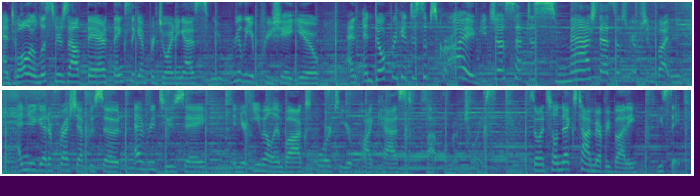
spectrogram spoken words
And to all our listeners out there, thanks again for joining us. We really appreciate you. And, and don't forget to subscribe. You just have to smash that subscription button, and you get a fresh episode every Tuesday in your email inbox or your podcast platform of choice. So until next time, everybody, be safe.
